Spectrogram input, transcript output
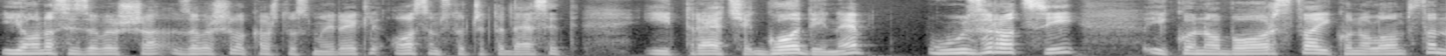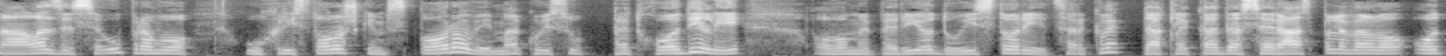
i ono se završa, završilo, kao što smo i rekli, 843. godine. Uzroci ikonoborstva, ikonolomstva nalaze se upravo u hristološkim sporovima koji su prethodili ovome periodu u istoriji crkve, dakle kada se rasplevalo od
